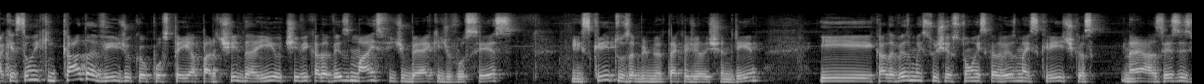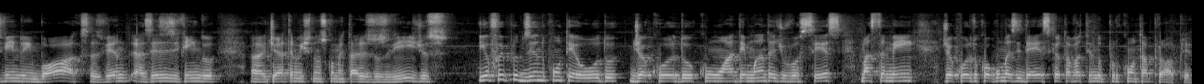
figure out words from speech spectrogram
A questão é que cada vídeo que eu postei a partir daí eu tive cada vez mais feedback de vocês, inscritos à Biblioteca de Alexandria, e cada vez mais sugestões, cada vez mais críticas, né? às vezes vindo em inbox, às vezes vindo uh, diretamente nos comentários dos vídeos. E eu fui produzindo conteúdo de acordo com a demanda de vocês, mas também de acordo com algumas ideias que eu estava tendo por conta própria.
